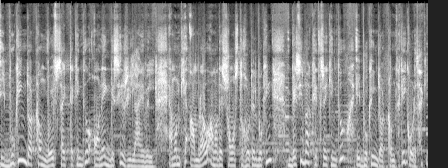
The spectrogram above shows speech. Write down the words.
এই বুকিং ডট কম ওয়েবসাইটটা কিন্তু অনেক বেশি রিলায়েবল এমনকি আমরাও আমাদের সমস্ত হোটেল বুকিং, বেশিরভাগ ক্ষেত্রেই কিন্তু এই বুকিং ডট কম থেকেই করে থাকি।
